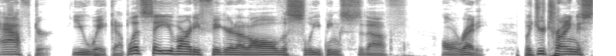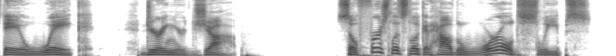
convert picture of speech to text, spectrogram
after you wake up. Let's say you've already figured out all the sleeping stuff already, but you're trying to stay awake during your job. So, first, let's look at how the world sleeps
